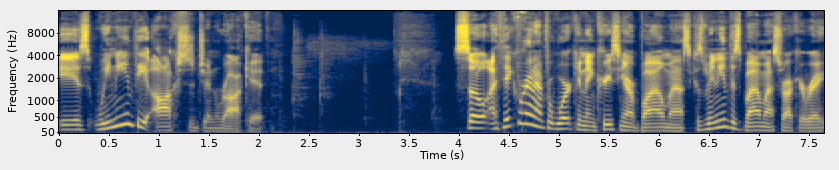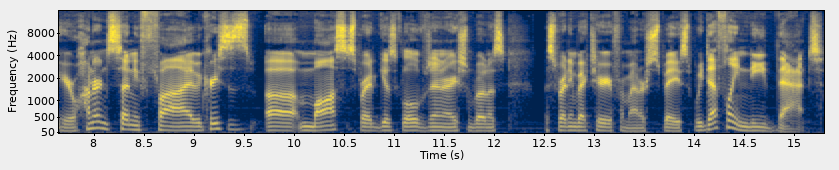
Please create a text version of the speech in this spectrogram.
is we need the oxygen rocket. So I think we're gonna have to work in increasing our biomass because we need this biomass rocket right here. 175 increases uh, moss spread, gives global generation bonus spreading bacteria from outer space. We definitely need that.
